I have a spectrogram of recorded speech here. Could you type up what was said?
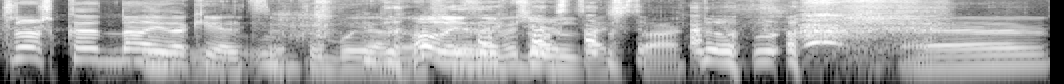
Troszkę dalej za Kielce próbujemy Dalej się wydostać. Tak. E,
